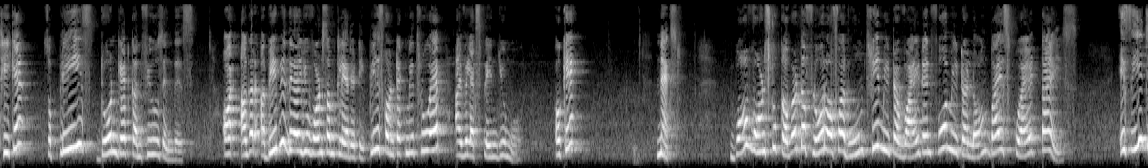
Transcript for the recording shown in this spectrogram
ठीक है? So please don't get confuse in this और अगर अभी भी there you want some clarity please contact me through app I will explain you more okay next Bob wants to cover the floor of a room 3 meter wide and 4 meter long by square tiles. If each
